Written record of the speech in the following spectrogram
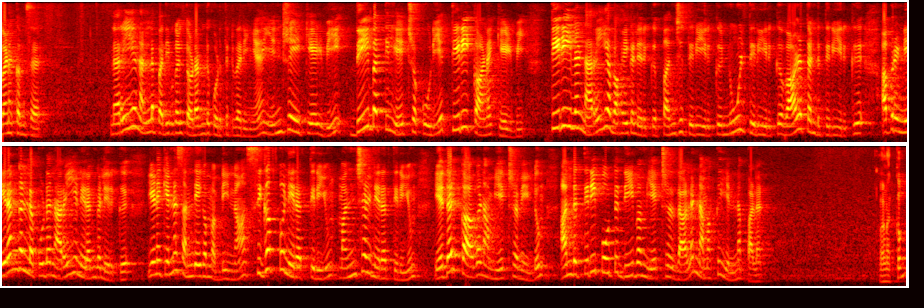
வணக்கம் சார் நிறைய நல்ல பதிவுகள் தொடர்ந்து கொடுத்துட்டு வரீங்க. இன்றைய கேள்வி தீபத்தில் ஏற்றக்கூடிய திரிக்கான கேள்வி. திரியில் நிறைய வகைகள் இருக்குது பஞ்சு திரி இருக்குது நூல் திரி இருக்குது வாழைத்தண்டு திரி இருக்குது அப்புறம் நிறங்களில் கூட நிறைய நிறங்கள் இருக்குது எனக்கு என்ன சந்தேகம் அப்படின்னா சிகப்பு நிறத்திரியும் மஞ்சள் நிறத்திரியும் எதற்காக நாம் ஏற்ற வேண்டும்? அந்த திரி போட்டு தீபம் ஏற்றதால் நமக்கு என்ன பலன்? வணக்கம்.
